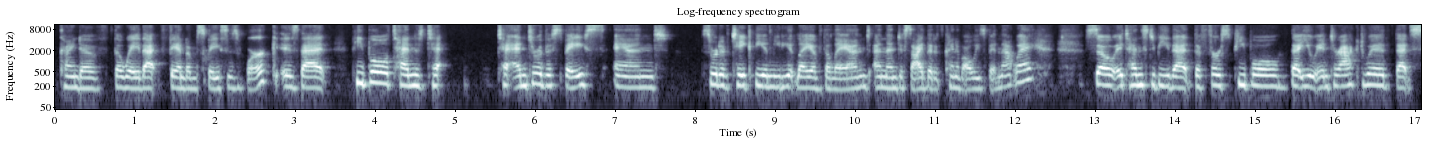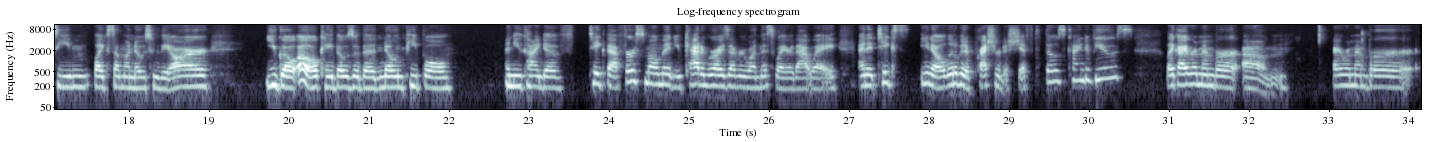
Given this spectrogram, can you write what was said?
kind of the way that fandom spaces work is that people tend to to enter the space and sort of take the immediate lay of the land and then decide that it's kind of always been that way. So it tends to be that the first people that you interact with that seem like someone knows who they are, you go, oh, okay, those are the known people. And you kind of take that first moment, you categorize everyone this way or that way. And it takes, you know, a little bit of pressure to shift those kind of views. Like I remember, um, I remember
